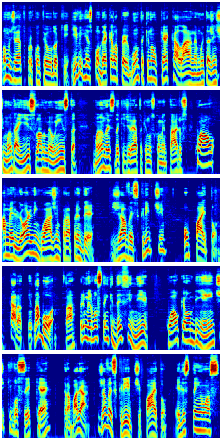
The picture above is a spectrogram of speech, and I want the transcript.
Vamos direto para o conteúdo aqui e responder aquela pergunta que não quer calar, né? Muita gente manda isso lá no meu Insta, manda isso daqui direto aqui nos comentários. Qual a melhor linguagem para aprender? JavaScript ou Python? Cara, na boa, tá? Primeiro você tem que definir qual que é o ambiente que você quer trabalhar. JavaScript e Python, eles têm umas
